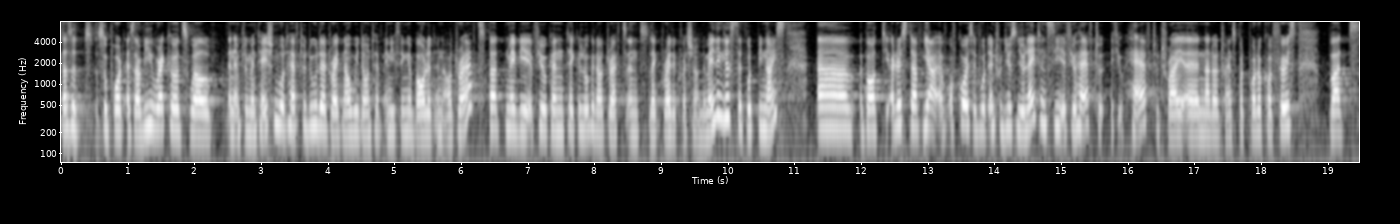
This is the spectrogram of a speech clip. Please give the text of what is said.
does it support SRV records? Well, an implementation would have to do that. Right now, we don't have anything about it in our drafts, but maybe if you can take a look at our drafts and like write a question on the mailing list, that would be nice. Uh, about the other stuff, yeah, of, course, it would introduce new latency if you have to if you have to try another transport protocol first, but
